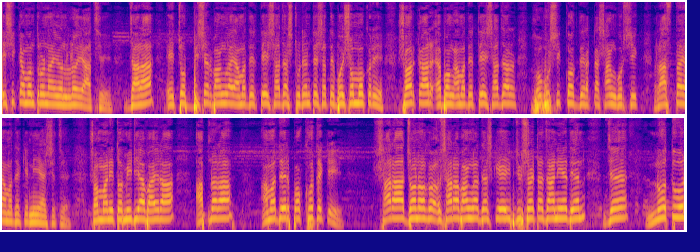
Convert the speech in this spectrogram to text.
এই শিক্ষা মন্ত্রণালয়ে আছে, যারা এই চব্বিশের বাংলায় আমাদের তেইশ হাজার স্টুডেন্টের সাথে বৈষম্য করে সরকার এবং আমাদের তেইশ হাজার হবু শিক্ষকদের একটা সাংঘর্ষিক রাস্তায় আমাদেরকে নিয়ে এসেছে। সম্মানিত মিডিয়া ভাইরা, আপনারা আমাদের পক্ষ থেকে সারা জনগ সারা বাংলাদেশকে এই বিষয়টা জানিয়ে দেন যে নতুন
